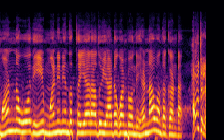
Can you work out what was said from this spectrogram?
ಮಣ್ಣು ಓದಿ ಮಣ್ಣಿನಿಂದ ತಯಾರಾದು ಎರಡು ಗೊಂಬೆ ಒಂದು ಹೆಣ್ಣ ಒಂದು ಗಂಡ. ಹೌದಲ್ಲ?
